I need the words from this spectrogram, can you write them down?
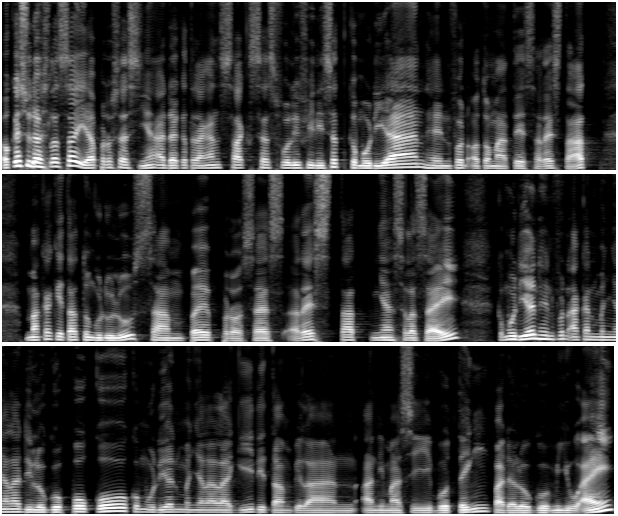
Oke, sudah selesai ya prosesnya, ada keterangan successful fully finished kemudian handphone otomatis restart maka kita tunggu dulu sampai proses restartnya selesai. Kemudian handphone akan menyala di logo Poco kemudian menyala lagi di tampilan animasi booting pada logo MIUI.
